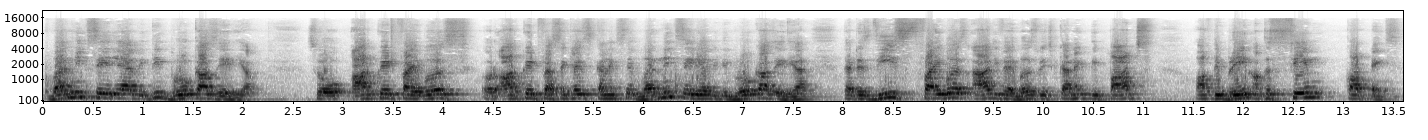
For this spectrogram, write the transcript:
Wernicke's area with the Broca's area. So arcuate fibers or arcuate fasciculus connects the Wernicke's area with the Broca's area. That is these fibers are the fibers which connect the parts of the brain of the same cortex.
